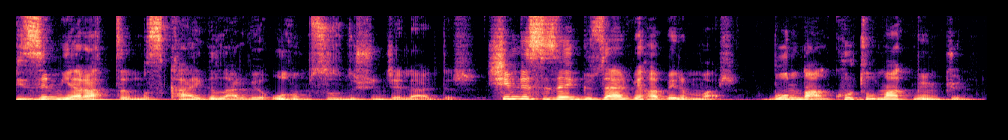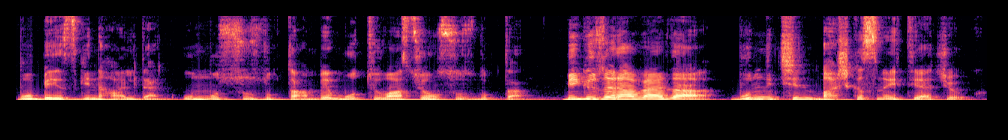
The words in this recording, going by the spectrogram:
bizim yarattığımız kaygılar ve olumsuz düşüncelerdir. Şimdi size güzel bir haberim var. Bundan kurtulmak mümkün. Bu bezgin halden, umutsuzluktan ve motivasyonsuzluktan. Bir güzel haber daha. Bunun için başkasına ihtiyaç yok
